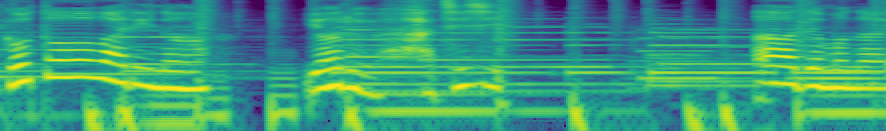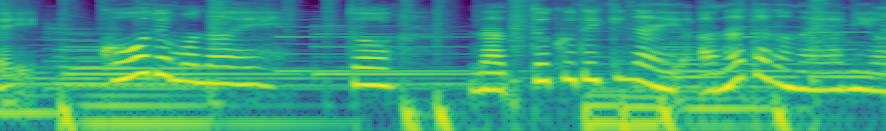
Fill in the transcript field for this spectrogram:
事終わりの夜8時。ああでもないこうでもないと納得できないあなたの悩みを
